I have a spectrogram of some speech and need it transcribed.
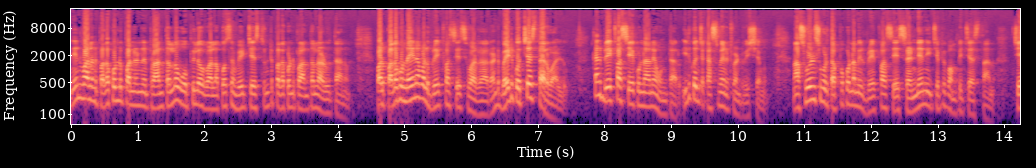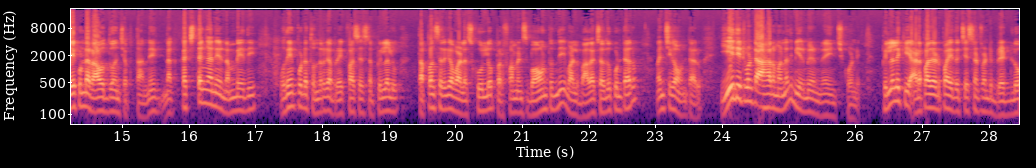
నేను వాళ్ళని పదకొండు పన్నెండు ప్రాంతాల్లో ఓపీలో వాళ్ళ కోసం వెయిట్ చేస్తుంటే పదకొండు ప్రాంతాల్లో అడుగుతాను. వాళ్ళు పదకొండు అయినా వాళ్ళు బ్రేక్ఫాస్ట్ చేసి వాళ్ళు రారు. అంటే బయటకు వచ్చేస్తారు వాళ్ళు. కానీ బ్రేక్ఫాస్ట్ చేయకుండానే ఉంటారు. ఇది కొంచెం కష్టమైనటువంటి విషయం నా స్టూడెంట్స్ కూడా తప్పకుండా మీరు బ్రేక్ఫాస్ట్ చేసి రండి అని చెప్పి పంపించేస్తాను. చేయకుండా రావద్దు అని చెప్తాను. నేను నాకు ఖచ్చితంగా నేను నమ్మేది ఉదయం పూట తొందరగా బ్రేక్ఫాస్ట్ చేసిన పిల్లలు తప్పనిసరిగా వాళ్ళ స్కూల్లో పర్ఫార్మెన్స్ బాగుంటుంది. వాళ్ళు బాగా చదువుకుంటారు మంచిగా ఉంటారు. ఏది ఎటువంటి ఆహారం అన్నది మీరు మీరు నిర్ణయించుకోండి. పిల్లలకి అడపాదడపా ఏదో చేసినటువంటి బ్రెడ్లో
